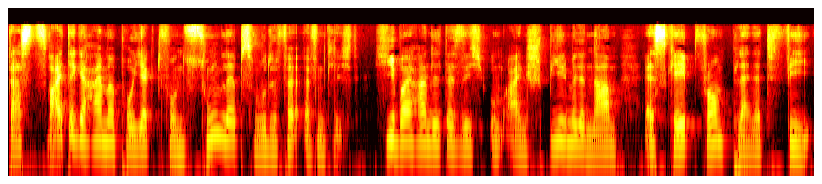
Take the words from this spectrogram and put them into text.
Das zweite geheime Projekt von Soon Labs wurde veröffentlicht. Hierbei handelt es sich um ein Spiel mit dem Namen Escape from Planet Phi.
